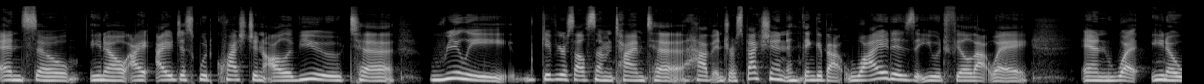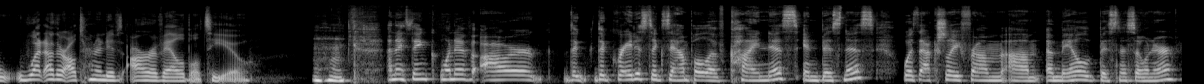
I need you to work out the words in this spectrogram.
And so, you know, I, I just would question all of you to really give yourself some time to have introspection and think about why it is that you would feel that way and what, you know, what other alternatives are available to you. Mm-hmm. And I think one of our the the greatest example of kindness in business was actually from um, a male business owner,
